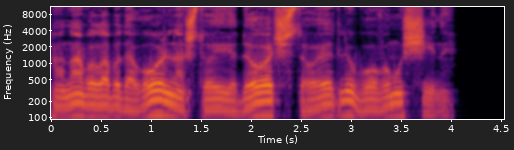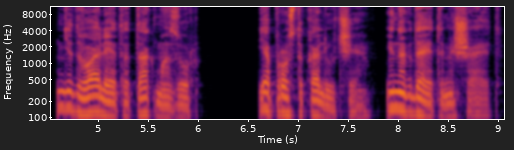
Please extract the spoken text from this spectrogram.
она была бы довольна, что ее дочь стоит любого мужчины. Едва ли это так, Мазур. Я просто колючая. Иногда это мешает.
